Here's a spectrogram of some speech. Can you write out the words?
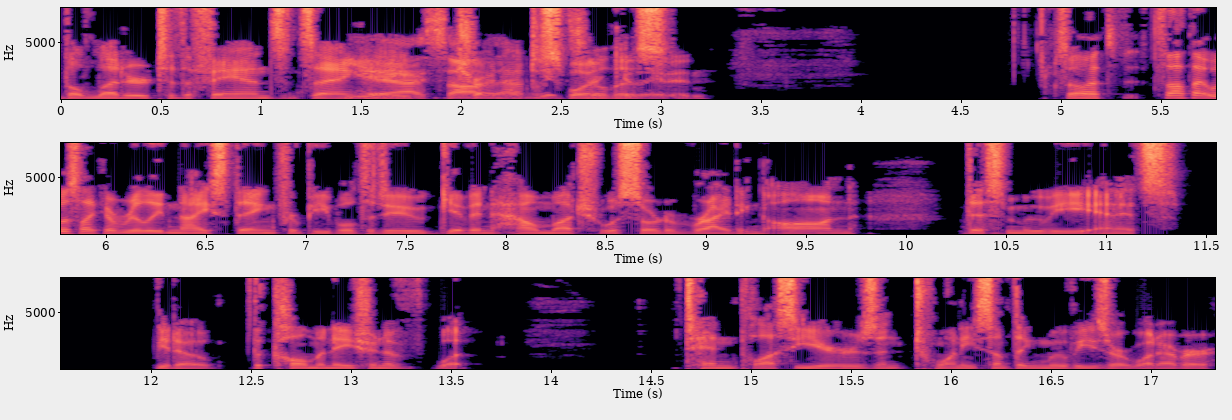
the letter to the fans and saying, yeah, "Hey, I saw try not to spoil this." So I th- thought that was like a really nice thing for people to do, given how much was sort of riding on this movie and its, you know, the culmination of what ten plus years and twenty something movies or whatever.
